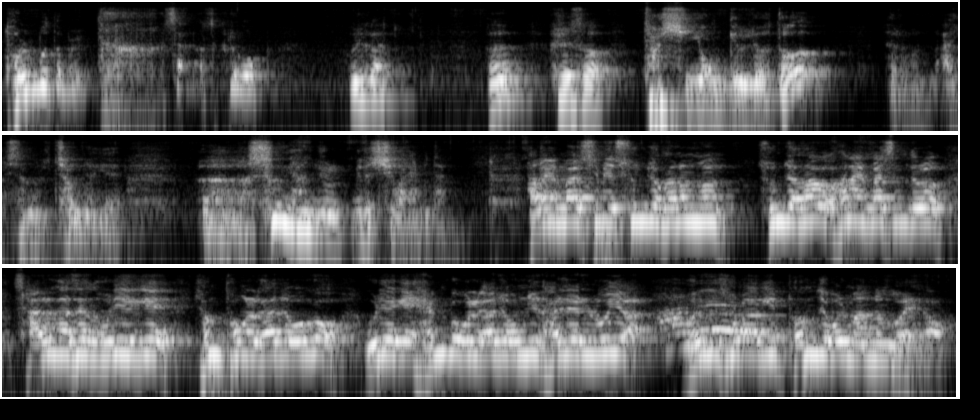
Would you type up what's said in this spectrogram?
돌무덤을 탁 쌓아서 그리고 우리가 어 그래서 다시 용기를 얻어 여러분 아이상을 정령에 어, 승리한 줄 믿으시기 바랍니다. 하나님 말씀에 순종하는 건 순종하고 하나님 말씀대로 사는 것은 우리에게 형통을 가져오고 우리에게 행복을 가져옵니다. 할렐루야. 아멘. 원수박이 범접을 맞는 거예요.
